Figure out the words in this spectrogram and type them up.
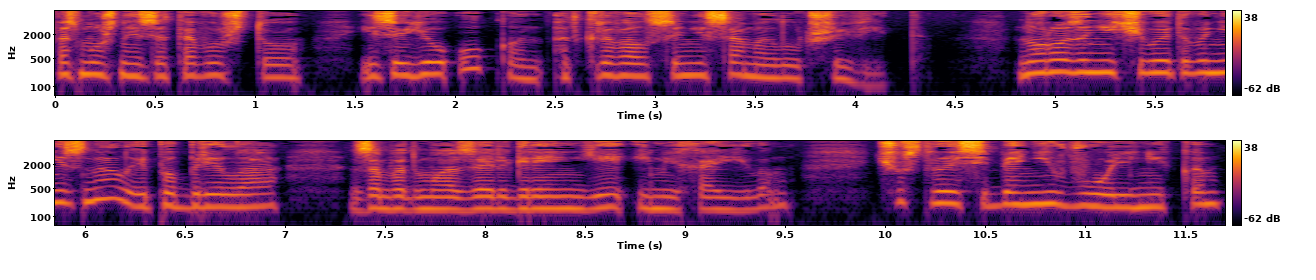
возможно, из-за того, что из ее окон открывался не самый лучший вид. Но Роза ничего этого не знала и побрела за мадемуазель Гренье и Михаилом, чувствуя себя невольником,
